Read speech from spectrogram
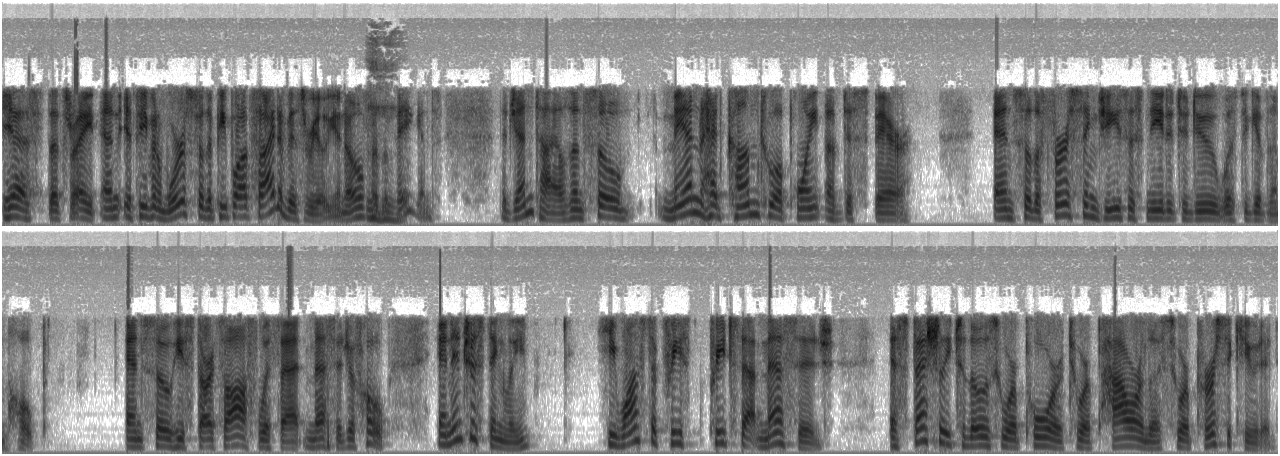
Yes, that's right, and it's even worse for the people outside of Israel. You know, for mm-hmm. the pagans, the Gentiles, and so man had come to a point of despair and so the first thing Jesus needed to do was to give them hope. And so he starts off with that message of hope. And interestingly, he wants to pre- preach that message especially to those who are poor, who are powerless, who are persecuted,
